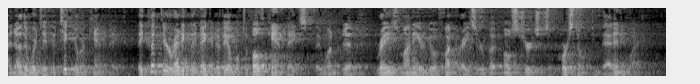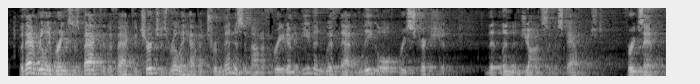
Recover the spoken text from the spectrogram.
In other words, a particular candidate. They could theoretically make it available to both candidates if they wanted to raise money or do a fundraiser, but most churches, of course, don't do that anyway. But that really brings us back to the fact that churches really have a tremendous amount of freedom, even with that legal restriction that Lyndon Johnson established. For example,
